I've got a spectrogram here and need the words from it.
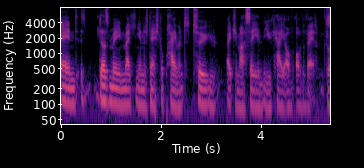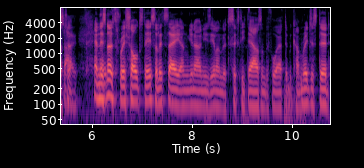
And it does mean making an international payment to HMRC in the UK of, of the VAT. Gotcha. So and there's no thresholds there. So let's say, um, you know, in New Zealand it's sixty thousand before I have to become registered.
